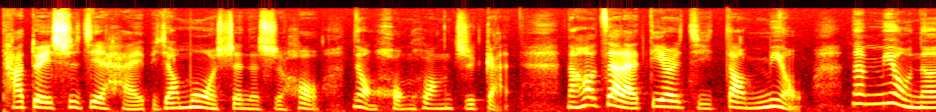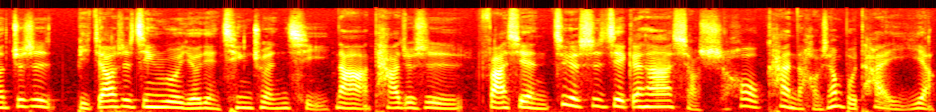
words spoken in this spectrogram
他对世界还比较陌生的时候，那种洪荒之感。然后再来第二集到缪，那缪呢，就是比较是进入有点青春期，那他就是发现这个世界跟他小时候看的好像不太一样，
